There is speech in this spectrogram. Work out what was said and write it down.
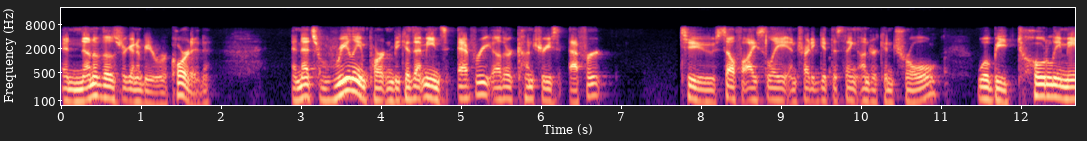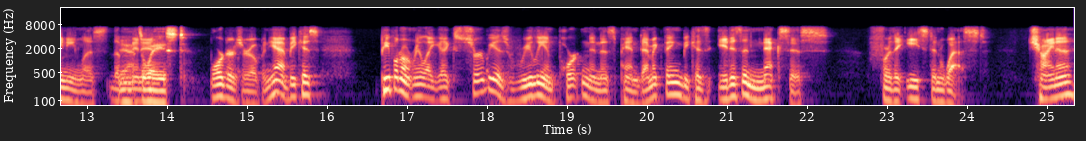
And none of those are going to be recorded. And that's really important because that means every other country's effort to self isolate and try to get this thing under control will be totally meaningless the yeah, minute waste. borders are open. Yeah, because people don't realize like Serbia is really important in this pandemic thing because it is a nexus for the East and West. China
